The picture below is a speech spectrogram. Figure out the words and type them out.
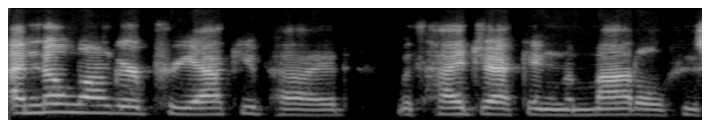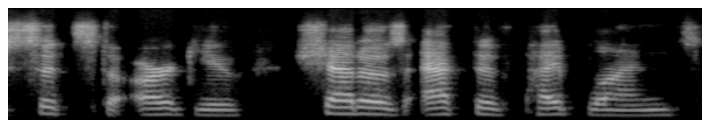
I'm no longer preoccupied with hijacking the model who sits to argue shadows active pipelines,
